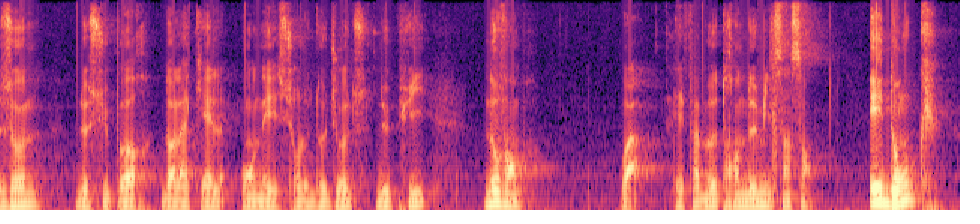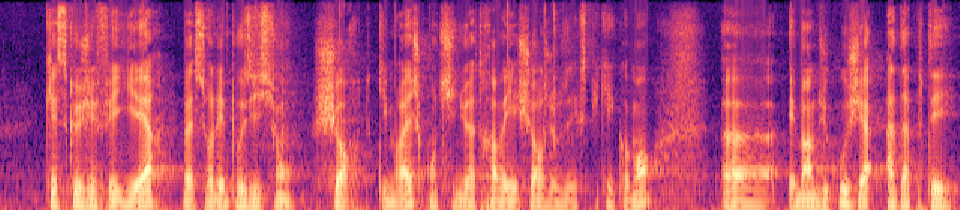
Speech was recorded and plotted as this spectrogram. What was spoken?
zone de support dans laquelle on est sur le Dow Jones depuis novembre. Voilà, les fameux 32 500. Et donc, qu'est-ce que j'ai fait hier? Bah, Sur les positions short qui me restent, je continue à travailler short, je vais vous expliquer comment. Euh, et ben du coup, j'ai adapté,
